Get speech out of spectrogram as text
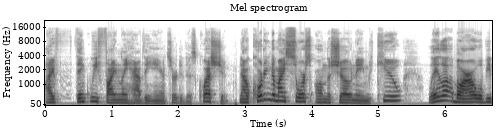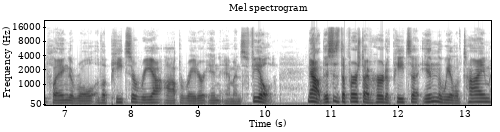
I think we finally have the answer to this question. Now, according to my source on the show named Q, Laila Aybara will be playing the role of a pizzeria operator in Emond's Field. Now, this is the first I've heard of pizza in the Wheel of Time,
